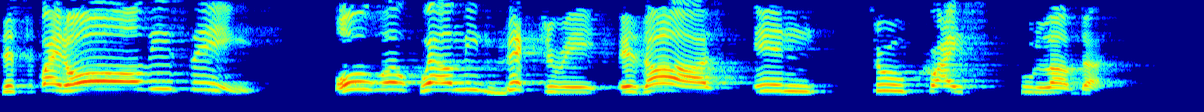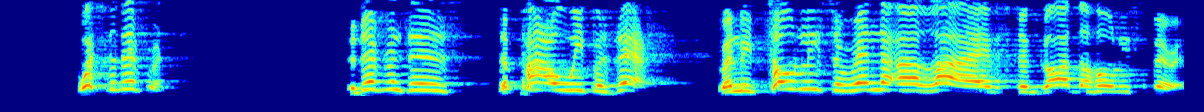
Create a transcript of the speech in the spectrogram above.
despite all these things, overwhelming victory is ours in through Christ who loved us. What's the difference? The difference is the power we possess when we totally surrender our lives to God the Holy Spirit.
